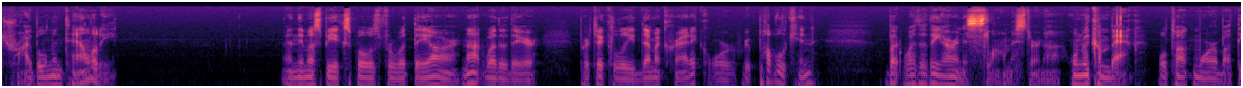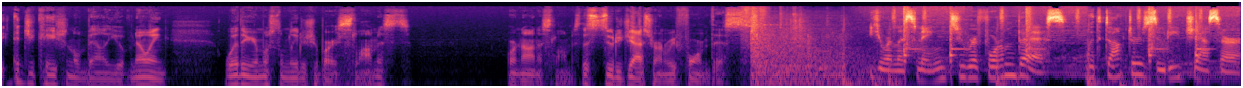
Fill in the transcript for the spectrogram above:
tribal mentality. And they must be exposed for what they are, not whether they're particularly Democratic or Republican, but whether they are an Islamist or not. When we come back, we'll talk more about the educational value of knowing whether your Muslim leadership are Islamists or non Islamists. This is Zuhdi Jasser on Reform This. You're listening to Reform This with Dr. Zuhdi Jasser,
